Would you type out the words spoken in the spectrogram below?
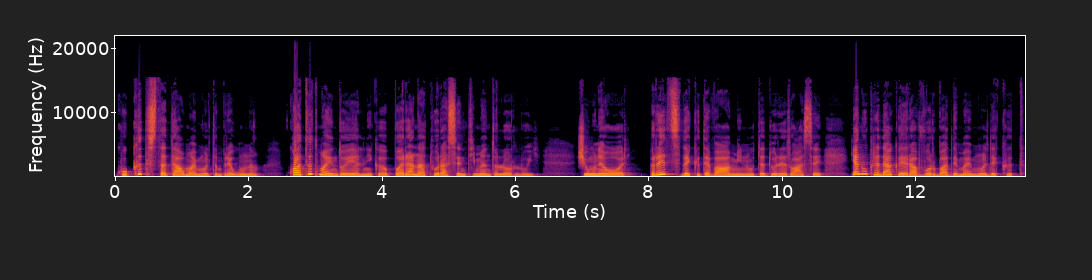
cu cât stăteau mai mult împreună, cu atât mai îndoielnică părea natura sentimentelor lui. Și uneori, preț de câteva minute dureroase, ea nu credea că era vorba de mai mult decât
